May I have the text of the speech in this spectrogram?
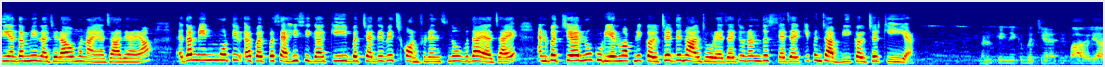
ਤੀਆਂ ਦਾ ਮੇਲਾ ਜਿਹੜਾ ਉਹ ਮਨਾਇਆ ਜਾ ਰਿਹਾ ਆ। ਇਹਦਾ ਮੇਨ ਮੋਟਿਵ ਪਰਪਸ ਇਹੀ ਸੀਗਾ ਕਿ ਬੱਚਿਆਂ ਦੇ ਵਿੱਚ ਕੌਨਫੀਡੈਂਸ ਨੂੰ ਵਧਾਇਆ ਜਾਏ ਐਂਡ ਬੱਚਿਆਂ ਨੂੰ ਕੁੜੀਆਂ ਨੂੰ ਆਪਣੇ ਕਲਚਰ ਦੇ ਨਾਲ ਜੋੜਿਆ ਜਾਏ ਤੇ ਉਹਨਾਂ ਨੂੰ ਦੱਸਿਆ ਜਾਏ ਕਿ ਪੰਜਾਬੀ ਕਲਚਰ ਕੀ ਹੈ ਮੈਡਮ, ਕਿੰਨੇ ਕੁ ਬੱਚਿਆਂ ਨੇ ਇੱਥੇ ਭਾਗ ਲਿਆ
